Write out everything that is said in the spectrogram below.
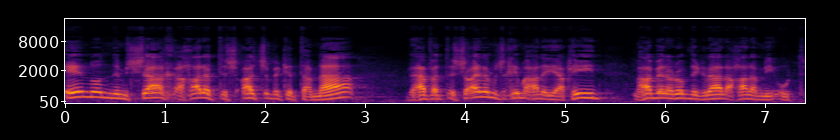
אינו נמשך אחר התשעה שבקטנה, ואף התשעה נמשכים אחר היחיד, מהווה הרוב נגרר אחר המיעוט.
